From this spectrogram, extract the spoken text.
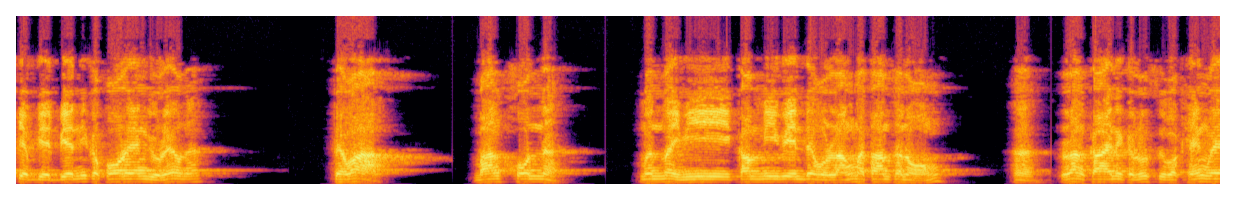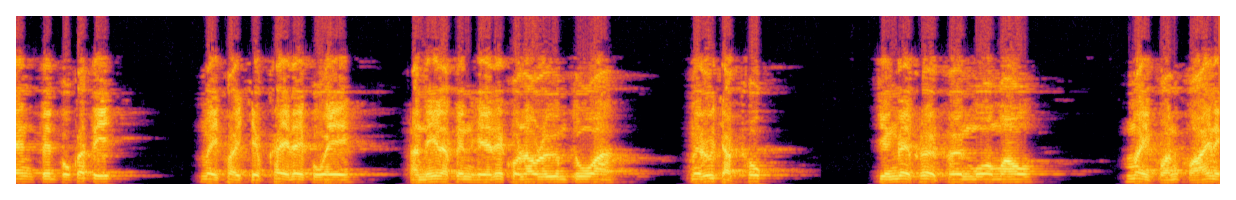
เจ็บเบียดเบียนนี่ก็พอแรงอยู่แล้วนะ แต่ว่าบางคนน่ะ มันไม่มีกรรมมีเวรแต่หัวหลังมาตามสนองอร่างกายนี่ก็รู้สึกว่าแข็งแรงเป็นปกติ ไม่ค่อยเจ็บไข้ได้ป่วย อันนี้แหละเป็นเหตุให้คนเราลืมตัว ไม่รู้จักทุกข์จึงได้เพลิดเพลินมัวเมา ไม่ขวนขวายใน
